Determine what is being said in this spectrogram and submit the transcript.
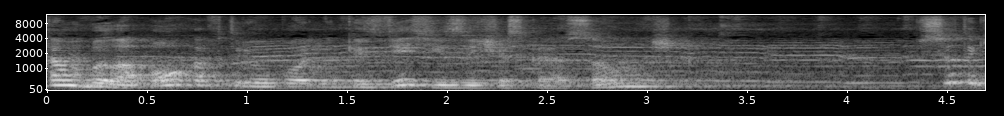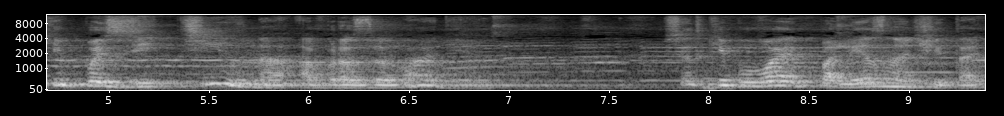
Там было око в треугольнике, здесь языческое солнышко. Все-таки позитивно образование. Все-таки бывает полезно читать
